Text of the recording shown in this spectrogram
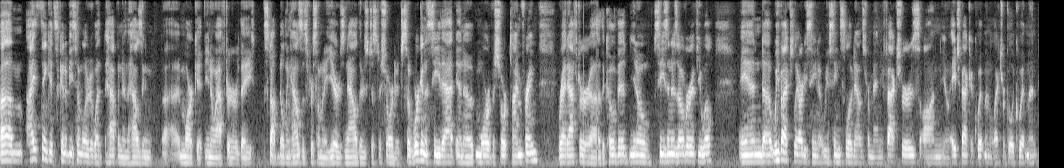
Um, I think it's going to be similar to what happened in the housing uh, market. You know, after they stopped building houses for so many years, now there's just a shortage. So we're going to see that in a more of a short time frame, right after uh, the COVID, you know, season is over, if you will. And uh, we've actually already seen it. We've seen slowdowns from manufacturers on you know HVAC equipment, electrical equipment.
